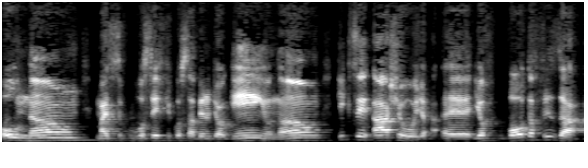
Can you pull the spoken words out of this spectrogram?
ou não, mas você ficou sabendo de alguém ou não? O que, que você acha hoje? É, e eu volto a frisar,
